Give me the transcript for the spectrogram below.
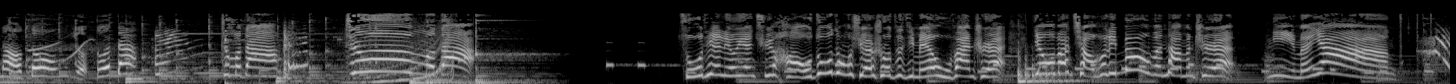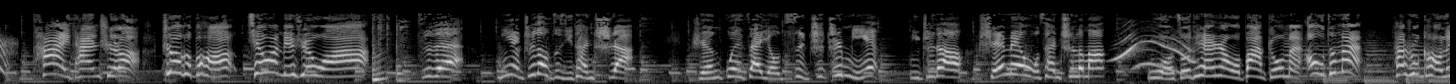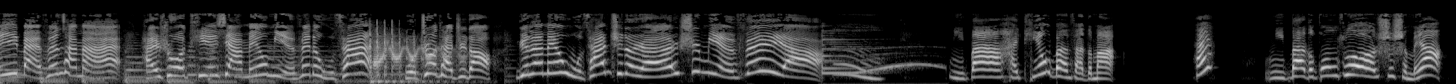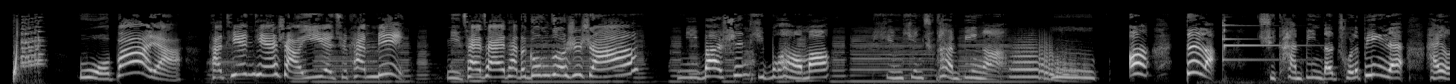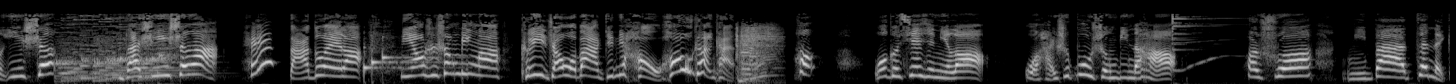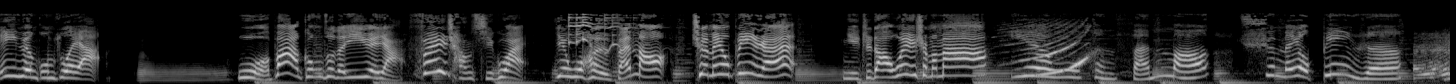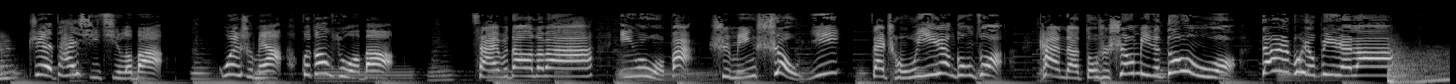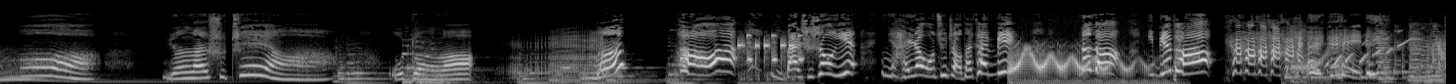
脑洞有多大？这么大，这么大。昨天留言区好多同学说自己没有午饭吃，要我把巧克力棒分他们吃。你们呀，太贪吃了，这可不好，千万别学我啊！滋滋，你也知道自己贪吃啊？人贵在有自知之明。你知道谁没有午餐吃了吗？我昨天让我爸给我买奥特曼，他说考了一百分才买，还说天下没有免费的午餐。我这才知道，原来没有午餐吃的人是免费呀。嗯，你爸还挺有办法的嘛。哎，你爸的工作是什么呀？我爸呀，他天天上医院去看病。你猜猜他的工作是啥？你爸身体不好吗？天天去看病啊？嗯，去看病的除了病人，还有医生。你爸是医生啊？嘿，答对了。你要是生病了，可以找我爸给你好好看看。哼，我可谢谢你了。我还是不生病的好。话说，你爸在哪个医院工作呀？我爸工作的医院呀，非常奇怪。业务很繁忙，却没有病人，你知道为什么吗？业务很繁忙，却没有病人，这也太稀奇了吧？为什么呀？快告诉我吧！猜不到了吧？因为我爸是名兽医，在宠物医院工作，看的都是生病的动物，当然不会有病人啦。哦，原来是这样啊，我懂了。嗯。好啊！你爸是兽医，你还让我去找他看病，等等，你别跑！哈哈哈哈哈！嘿嘿。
